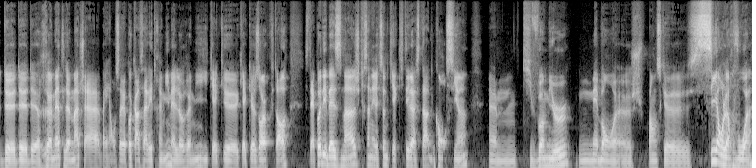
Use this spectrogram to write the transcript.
de, de, remettre le match à. Ben, on savait pas quand ça allait être remis, mais elle l'a remis quelques, quelques heures plus tard. C'était pas des belles images. Christian Eriksen qui a quitté le stade conscient. Euh, qui va mieux. Mais bon, euh, je pense que si on le revoit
